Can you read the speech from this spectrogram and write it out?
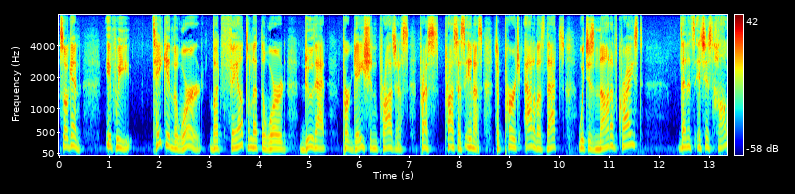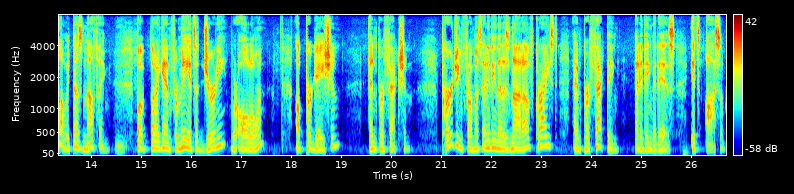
So again, if we take in the word but fail to let the word do that purgation process press, process in us to purge out of us that which is not of Christ, then it's it's just hollow. It does nothing. Mm. But but again, for me, it's a journey we're all on of purgation and perfection purging from us anything that is not of Christ and perfecting anything that is. It's awesome.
